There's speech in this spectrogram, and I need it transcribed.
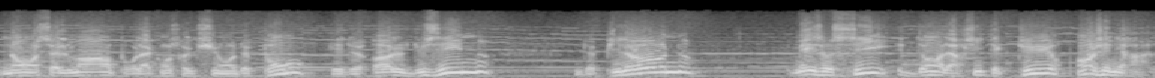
non seulement pour la construction de ponts et de halls d'usines, de pylônes, mais aussi dans l'architecture en général.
